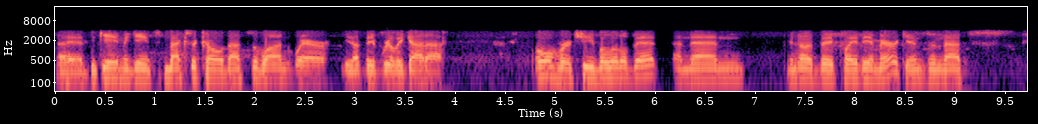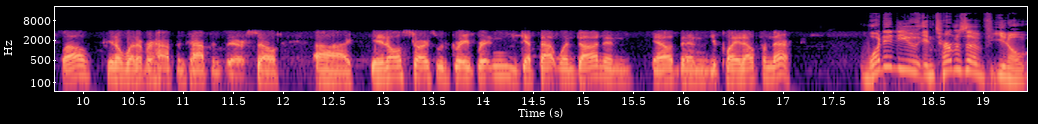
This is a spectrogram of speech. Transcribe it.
Uh, the game against Mexico, that's the one where you know they've really got to overachieve a little bit, and then you know they play the Americans, and that's well, you know whatever happens, happens there. So uh, it all starts with Great Britain. You get that one done, and you know then you play it out from there. What did you in terms of you know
